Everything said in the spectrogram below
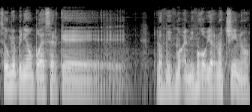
según mi opinión, puede ser que los el mismo gobierno chino,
